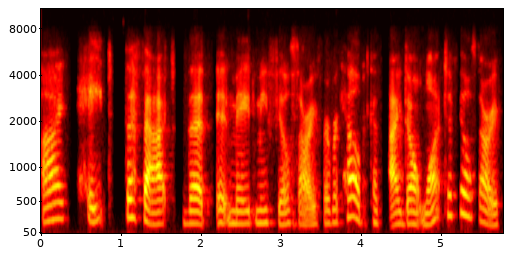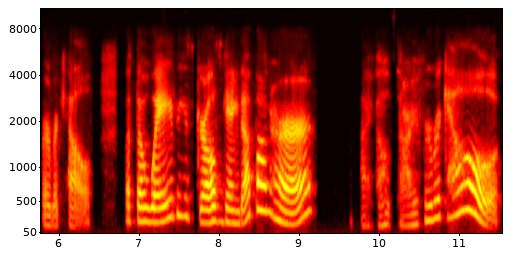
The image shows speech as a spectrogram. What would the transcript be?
I hate the fact that it made me feel sorry for Raquel because I don't want to feel sorry for Raquel. But the way these girls ganged up on her, I felt sorry for Raquel.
